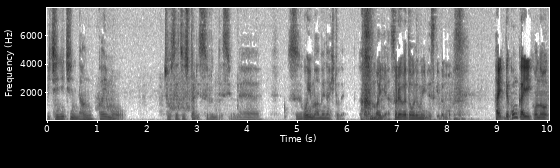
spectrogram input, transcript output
一日に何回も除雪したりするんですよね。すごいまめな人で。まあいいや、それはどうでもいいんですけども。はい。で、今回この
